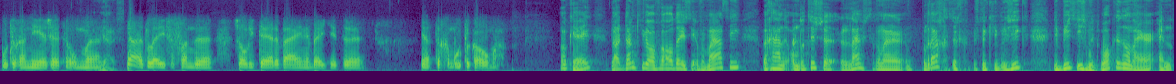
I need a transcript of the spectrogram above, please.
moeten gaan neerzetten. Om eh, ja, het leven van de solitaire bijen een beetje te, ja, tegemoet te komen. Oké, nou dankjewel voor al deze informatie. We gaan ondertussen luisteren naar een prachtig stukje muziek. De Bee Gees met Walking on Air en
